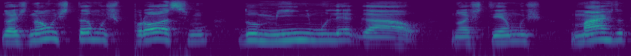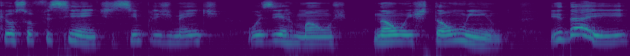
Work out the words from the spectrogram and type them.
Nós não estamos próximo do mínimo legal. Nós temos mais do que o suficiente. Simplesmente os irmãos não estão indo. E daí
